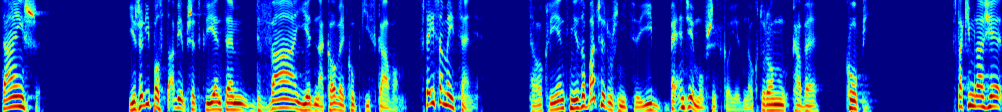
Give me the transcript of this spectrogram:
tańszy. Jeżeli postawię przed klientem dwa jednakowe kubki z kawą w tej samej cenie, to klient nie zobaczy różnicy i będzie mu wszystko jedno, którą kawę kupi. W takim razie,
